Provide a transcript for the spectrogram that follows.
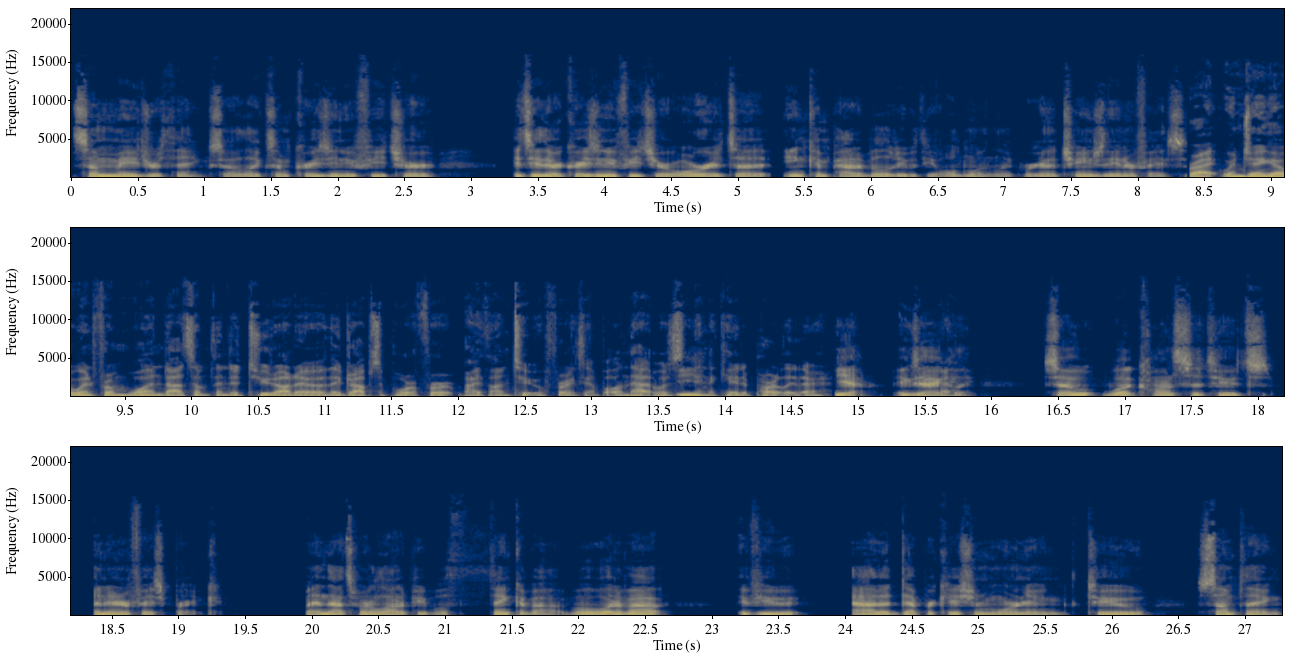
some major thing. So like some crazy new feature. It's either a crazy new feature or it's a incompatibility with the old one. Like we're going to change the interface. Right. When Django went from 1 dot something to 2.0, they dropped support for Python 2, for example. And that was yeah. indicated partly there. Yeah, exactly. Okay. So what constitutes an interface break? And that's what a lot of people think about. Well, what about if you add a deprecation warning to something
